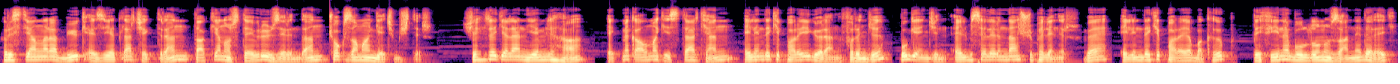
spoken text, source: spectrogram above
Hristiyanlara büyük eziyetler çektiren Dakyanos devri üzerinden çok zaman geçmiştir. Şehre gelen Yemliha ekmek almak isterken elindeki parayı gören fırıncı bu gencin elbiselerinden şüphelenir ve elindeki paraya bakıp define bulduğunu zannederek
